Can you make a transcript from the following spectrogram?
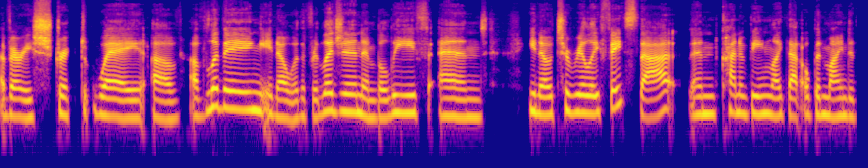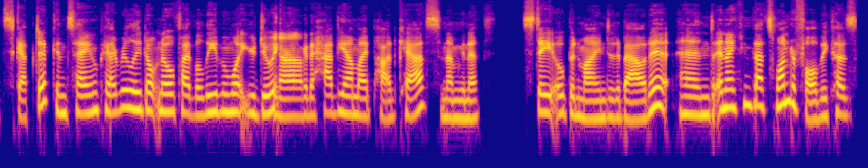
a very strict way of of living, you know, with religion and belief and you know, to really face that and kind of being like that open minded skeptic and saying, okay, I really don't know if I believe in what you're doing. I'm going to have you on my podcast and I'm going to stay open minded about it. And, and I think that's wonderful because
